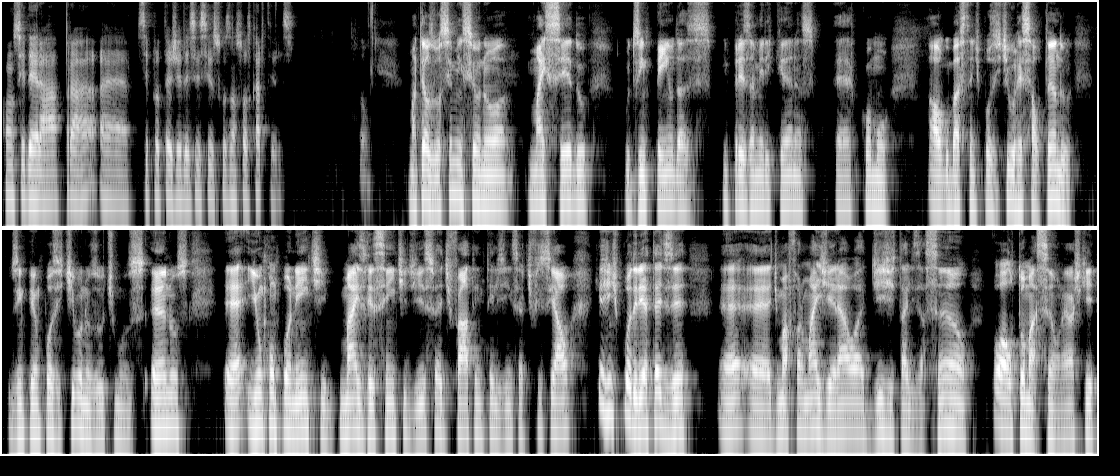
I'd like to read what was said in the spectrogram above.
considerar para é, se proteger desses riscos nas suas carteiras. Matheus, você mencionou mais cedo o desempenho das empresas americanas é, como algo bastante positivo, ressaltando o desempenho positivo nos últimos anos. É, e um componente mais recente disso é, de fato, a inteligência artificial, que a gente poderia até dizer, é, é, de uma forma mais geral, a digitalização ou a automação. Né? Eu acho que,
